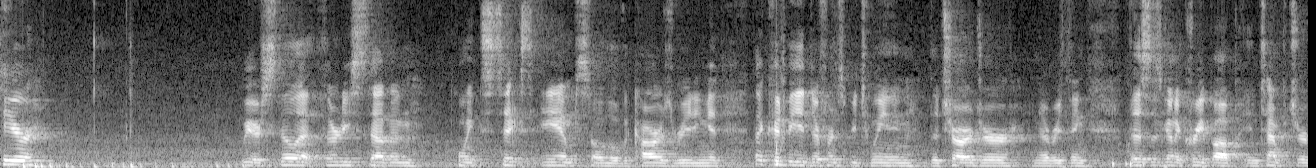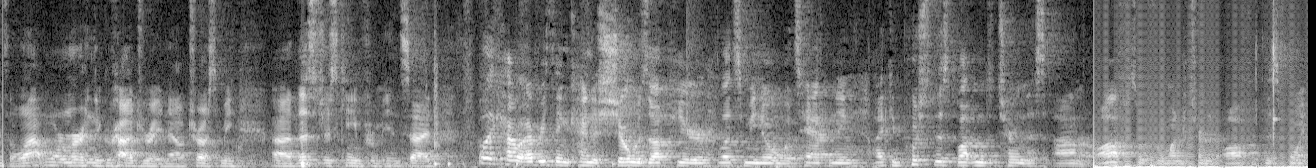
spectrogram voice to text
here, we are still at 37.6 amps, although the car is reading it. That could be a difference between the charger and everything. This is gonna creep up in temperature. It's a lot warmer in the garage right now, trust me. Uh, this just came from inside. I like how everything kind of shows up here, lets me know what's happening. I can push this button to turn this on or off, so if I want to turn it off at this point,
